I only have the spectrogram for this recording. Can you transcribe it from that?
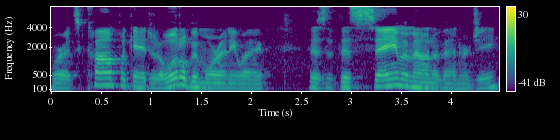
where it's complicated a little bit more anyway, is that this same amount of energy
